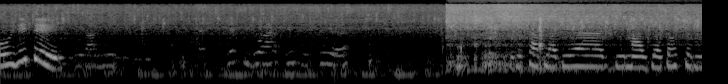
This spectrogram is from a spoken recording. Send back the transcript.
ওই দিতে শাপলা দিয়ে কি মাছ দেওয়া চচ্চড়ি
